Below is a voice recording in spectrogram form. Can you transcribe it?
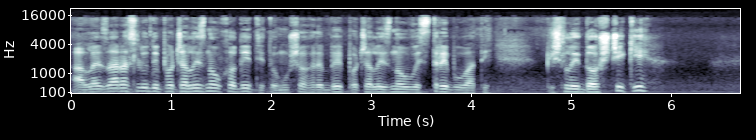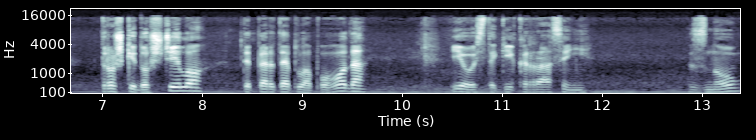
Але зараз люди почали знов ходити, тому що гриби почали знов вистрибувати. Пішли дощики, трошки дощило, тепер тепла погода. І ось такі красені знов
